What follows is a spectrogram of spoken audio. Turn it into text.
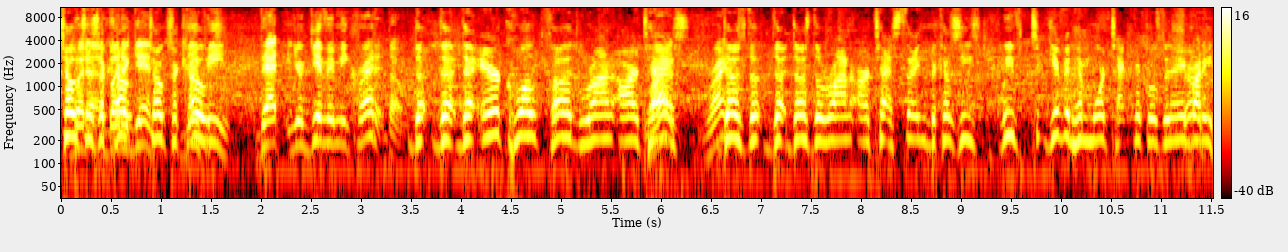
chokes but, a uh, but coach. again, chokes a coach. DP, that you're giving me credit though. the, the the air quote thug Ron Artest Right, right. does the, the does the Ron Artest thing because he's we've t- given him more technicals than anybody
